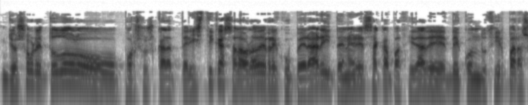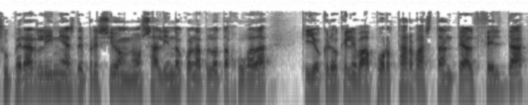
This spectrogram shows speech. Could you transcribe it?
Yo sobre todo por sus características a la hora de recuperar y tener esa capacidad de, de, conducir para superar líneas de presión, ¿no? Saliendo con la pelota jugada, que yo creo que le va a aportar bastante al Celta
